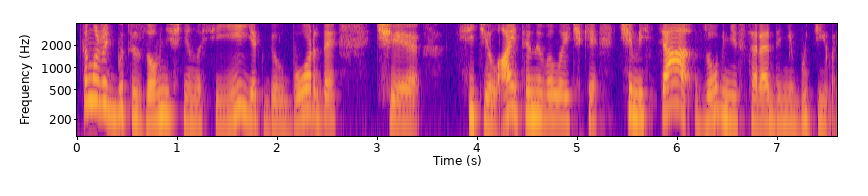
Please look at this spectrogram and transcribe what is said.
Це можуть бути зовнішні носії, як білборди чи сіті-лайти невеличкі, чи місця зовні всередині будівель.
